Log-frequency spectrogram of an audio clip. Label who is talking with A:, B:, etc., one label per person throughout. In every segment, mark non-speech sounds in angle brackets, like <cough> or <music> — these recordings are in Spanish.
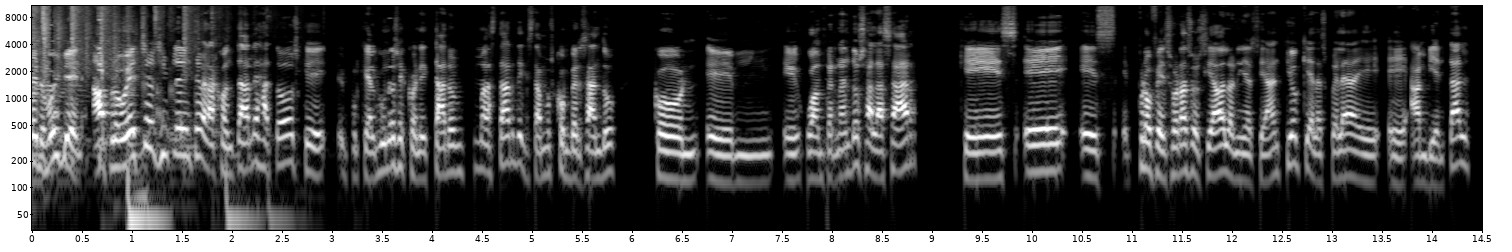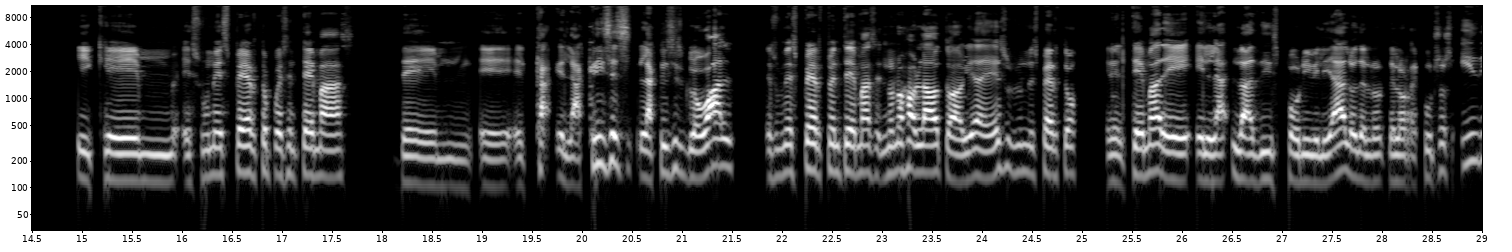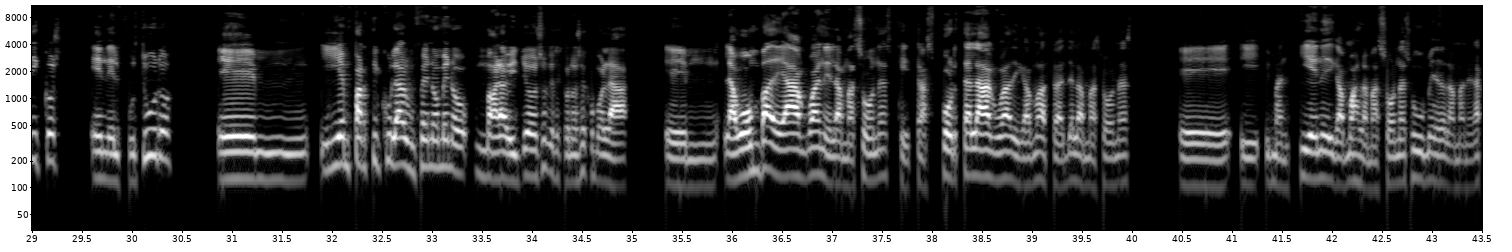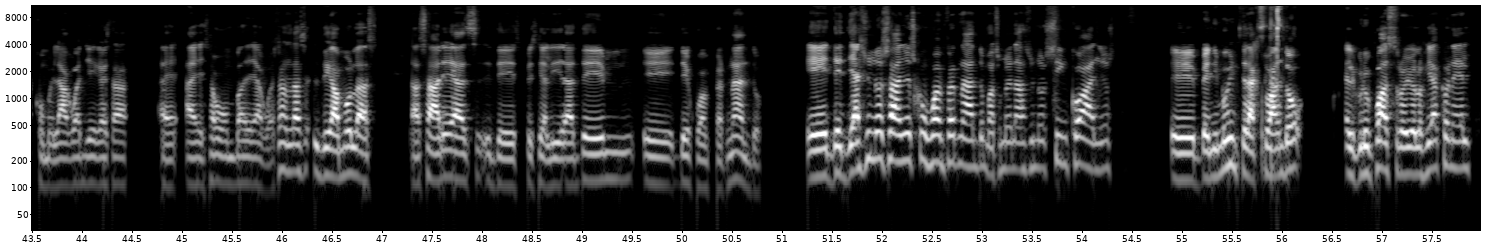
A: Bueno, muy bien. Aprovecho simplemente para contarles a todos que, porque algunos se conectaron más tarde, que estamos conversando con em, eh, Juan Fernando Salazar, que es, eh, es profesor asociado a la Universidad de Antioquia, la Escuela de, eh, Ambiental, y que mm, es un experto pues, en temas de mm, la, crisis, la crisis global, es un experto en temas, no nos ha hablado todavía de eso, es un experto en el tema de la, disponibilidad de los, de los recursos hídricos en el futuro. Em, y en particular un fenómeno maravilloso que se conoce como la, em, la bomba de agua en el Amazonas, que transporta el agua, digamos, a través del Amazonas eh, y, mantiene, digamos, al Amazonas húmedo, la manera como el agua llega a esa, a, esa bomba de agua. Son las, digamos, las, las áreas de especialidad de, mm, eh, de Juan Fernando. Eh, desde hace unos años con Juan Fernando, más o menos hace unos cinco años, venimos interactuando el grupo de astrobiología con él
